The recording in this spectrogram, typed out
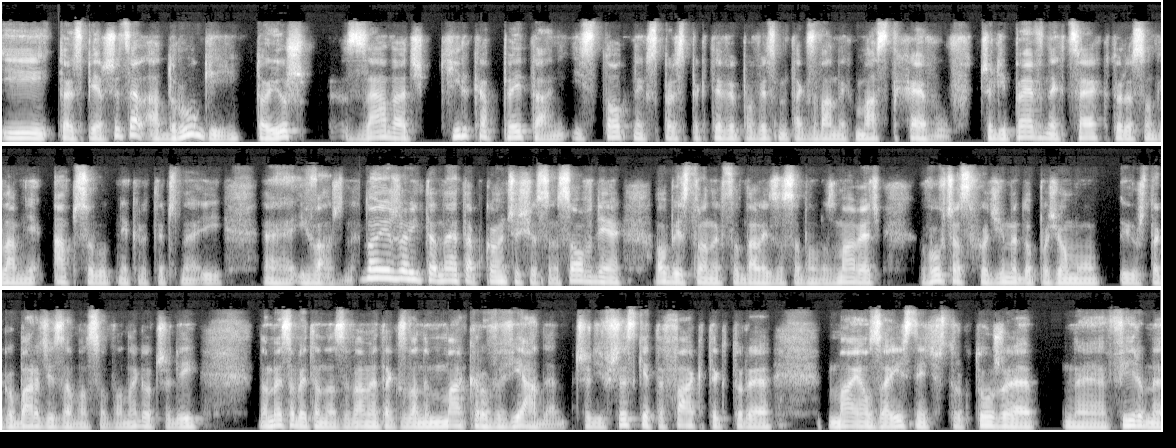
I to jest pierwszy cel, a drugi to już zadać kilka pytań istotnych z perspektywy powiedzmy tak zwanych must have'ów, czyli pewnych cech, które są dla mnie absolutnie krytyczne i, e, i ważne. No jeżeli ten etap kończy się sensownie, obie strony chcą dalej ze sobą rozmawiać, wówczas wchodzimy do poziomu już tego bardziej zaawansowanego, czyli no my sobie to nazywamy tak zwanym makrowywiadem, czyli wszystkie te fakty, które mają zaistnieć w strukturze firmy,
